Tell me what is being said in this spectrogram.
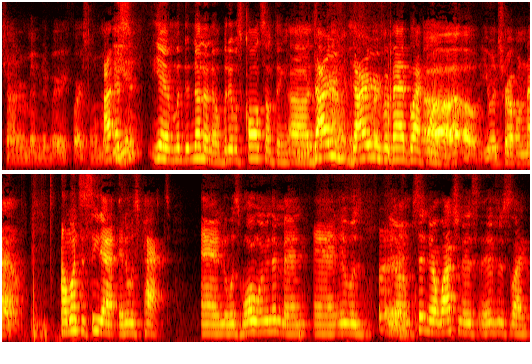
Trying to remember the very first one. I, yeah, but no, no, no. But it was called something. Uh, Diary, Diary of a Mad Black Woman. Uh Woman. oh, you in trouble now. I went to see that and it was packed. And it was more women than men. And it was, you know, I'm sitting there watching this and it was just like,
